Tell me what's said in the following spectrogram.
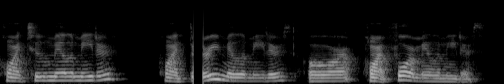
0.2 millimeter, 0.3 millimeters, or 0.4 millimeters?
